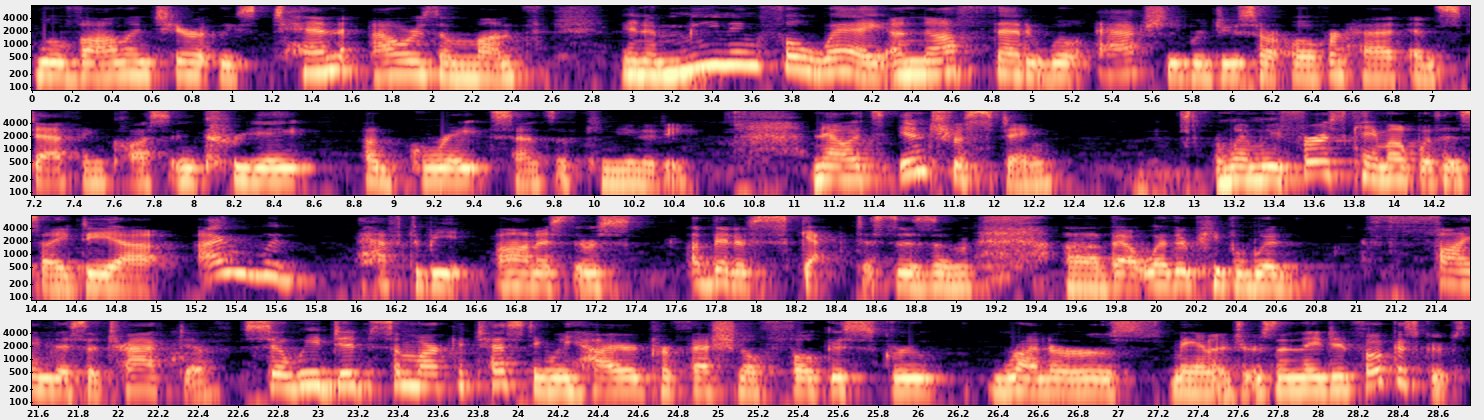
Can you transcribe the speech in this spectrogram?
will volunteer at least 10 hours a month in a meaningful way, enough that it will actually reduce our overhead and staffing costs and create a great sense of community. Now, it's interesting. When we first came up with this idea, I would have to be honest, there was a bit of skepticism uh, about whether people would find this attractive. So we did some market testing. We hired professional focus group runners, managers, and they did focus groups.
